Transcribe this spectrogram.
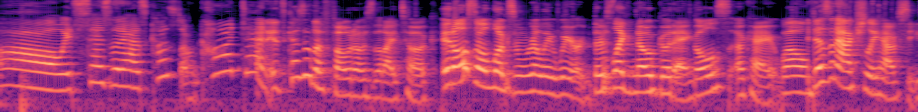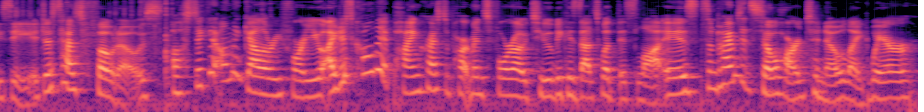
Oh, it says that it has custom content. It's because of the photos that I took. It also looks really weird. There's like no good angles. Okay, well, it doesn't actually have CC. It just has photos. I'll stick it on the gallery for you. I just called it Pinecrest Apartments 402 because that's what this lot is. Sometimes it's so hard to know like where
